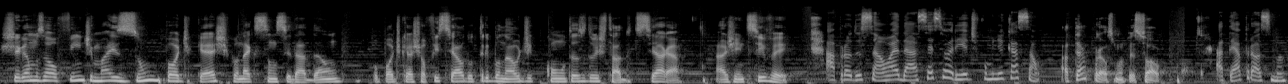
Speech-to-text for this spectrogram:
Chegamos ao fim de mais um podcast Conexão Cidadão, o podcast oficial do Tribunal de Contas do Estado de Ceará. A gente se vê. A produção é da Assessoria de Comunicação. Até a próxima, pessoal. Até a próxima.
